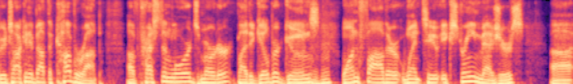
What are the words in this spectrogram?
We were talking about the cover up of Preston Lord's murder by the Gilbert Goons. One father went to extreme measures. Uh,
